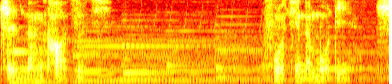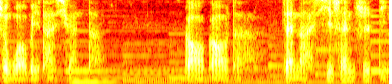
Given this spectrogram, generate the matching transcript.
只能靠自己。父亲的墓地是我为他选的，高高的在那西山之顶。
